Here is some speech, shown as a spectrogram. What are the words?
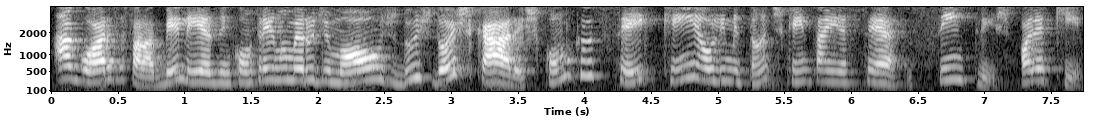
Agora você fala, beleza, encontrei o número de mols dos dois caras. Como que eu sei quem é o limitante, quem está em excesso? Simples, olha aqui.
